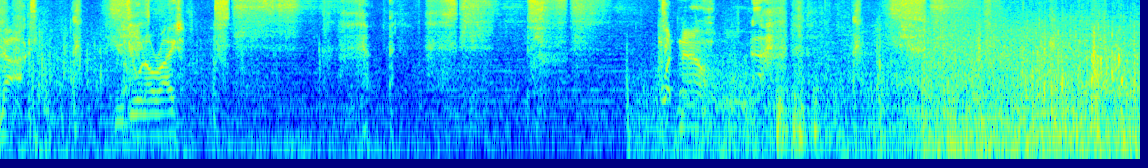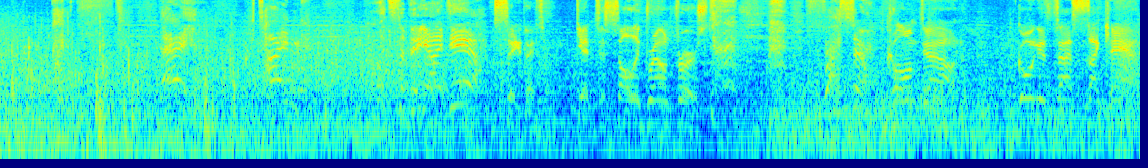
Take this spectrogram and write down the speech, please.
Noct. You doing all right? Big idea? Save it. Get to solid ground first. Faster! Calm down. I'm going as fast as I can.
